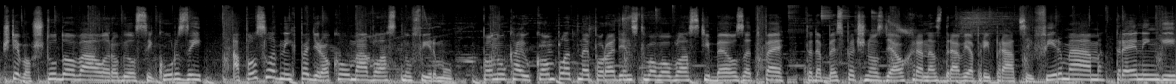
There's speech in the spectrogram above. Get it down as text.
Števo študoval, robil si kurzy a posledných 5 rokov má vlastnú firmu. Ponúkajú kompletné poradenstvo v oblasti BOZP, teda bezpečnosť a ochrana zdravia pri práci firmám, tréningy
